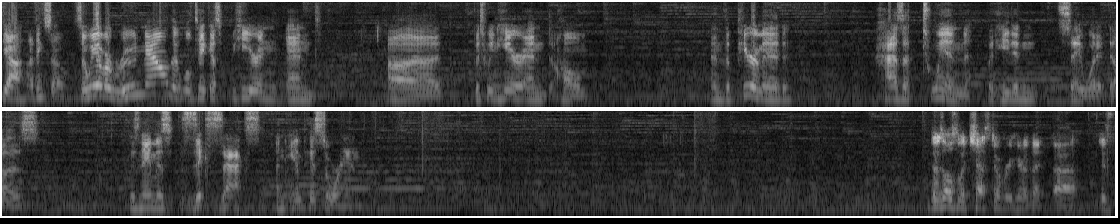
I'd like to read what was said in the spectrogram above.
yeah, I think so. So we have a rune now that will take us here and and uh, between here and home. And the pyramid has a twin, but he didn't say what it does. His name is Zixzax, an imp historian. There's also a chest over here that uh, is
